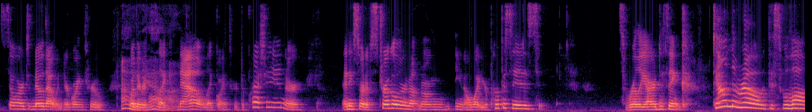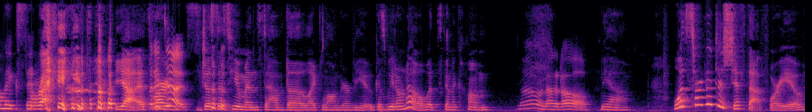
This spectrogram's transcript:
so hard to know that when you're going through, oh, whether it's yeah. like now, like going through depression or any sort of struggle or not knowing, you know, what your purpose is. It's really hard to think down the road, this will all make sense. Right. yeah, it's hard it just as humans to have the like longer view because we don't know what's going to come. No, not at all. Yeah. What started to shift that for you?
